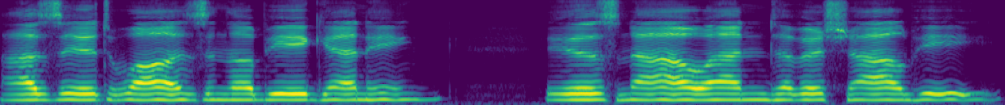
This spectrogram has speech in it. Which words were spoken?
as it was in the beginning, is now, and ever shall be,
